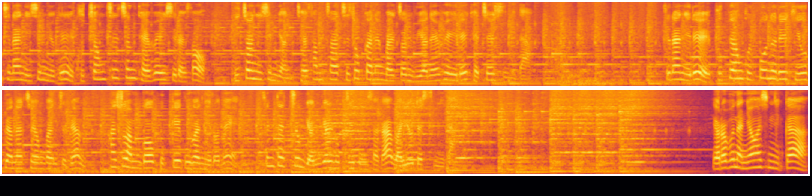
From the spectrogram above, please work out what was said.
지난 26일 구청 7층 대회의실에서 2020년 제3차 지속가능발전위원회 회의를 개최했습니다. 지난 1일 부평 굴포누리 기후변화 체험관 주변 하수암거 복개 구간 일원에 생태축 연결 녹지 공사가 완료됐습니다. 여러분 안녕하십니까?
